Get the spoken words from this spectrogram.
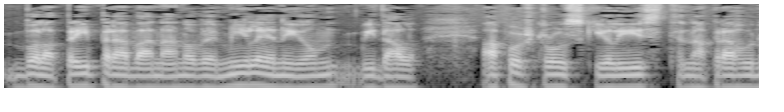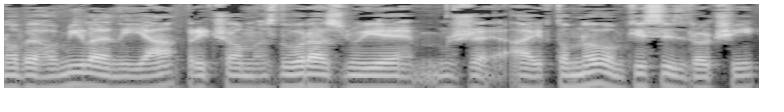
bola príprava na nové milénium, vydal apoštolský list na Prahu nového milénia, pričom zdôrazňuje, že aj v tom novom tisícročí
